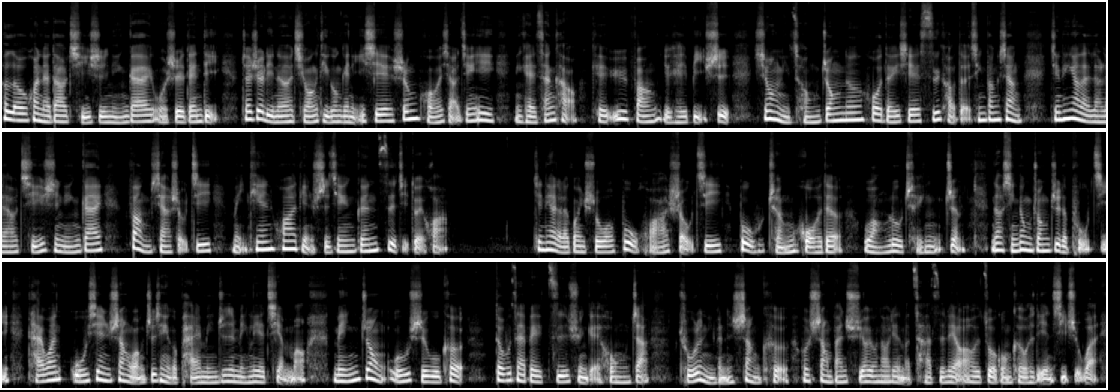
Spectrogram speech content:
Hello，欢迎来到其实你应该，我是 Dandy，在这里呢，期望提供给你一些生活小建议，你可以参考，可以预防，也可以鄙视，希望你从中呢获得一些思考的新方向。今天要来聊聊，其实你应该放下手机，每天花点时间跟自己对话。今天要聊聊关于说不滑手机不成活的网络成瘾症。你知道行动装置的普及，台湾无线上网之前有个排名，就是名列前茅。民众无时无刻都在被资讯给轰炸，除了你可能上课或上班需要用到一些什么查资料啊，或者做功课或者联系之外。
